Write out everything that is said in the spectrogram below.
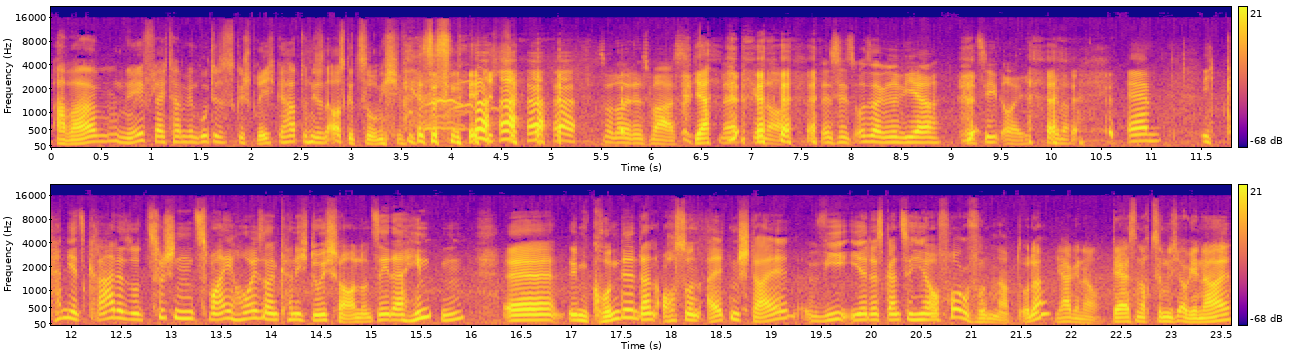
Aber nee, vielleicht haben wir ein gutes Gespräch gehabt und die sind ausgezogen. Ich weiß es nicht. So Leute, das war's. Ja. Ne? Genau. Das ist jetzt unser Revier. Bezieht euch. Genau. Ähm, ich kann jetzt gerade so zwischen zwei Häusern kann ich durchschauen und sehe da hinten äh, im Grunde dann auch so einen alten Stall, wie ihr das Ganze hier auch vorgefunden habt, oder? Ja, genau. Der ist noch ziemlich original,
